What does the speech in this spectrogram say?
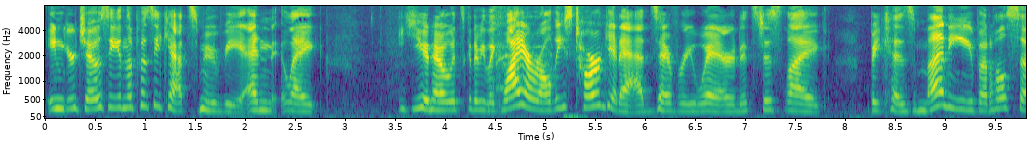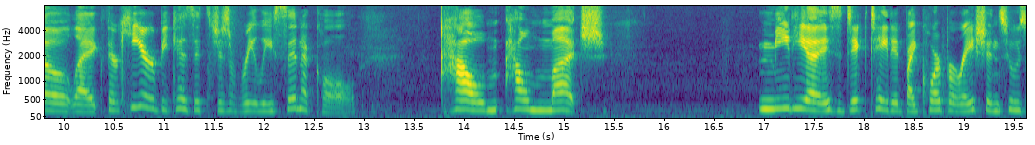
in your Josie and the Pussycats movie and like you know, it's going to be like why are all these Target ads everywhere? And it's just like because money, but also like they're here because it's just really cynical. How how much media is dictated by corporations whose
